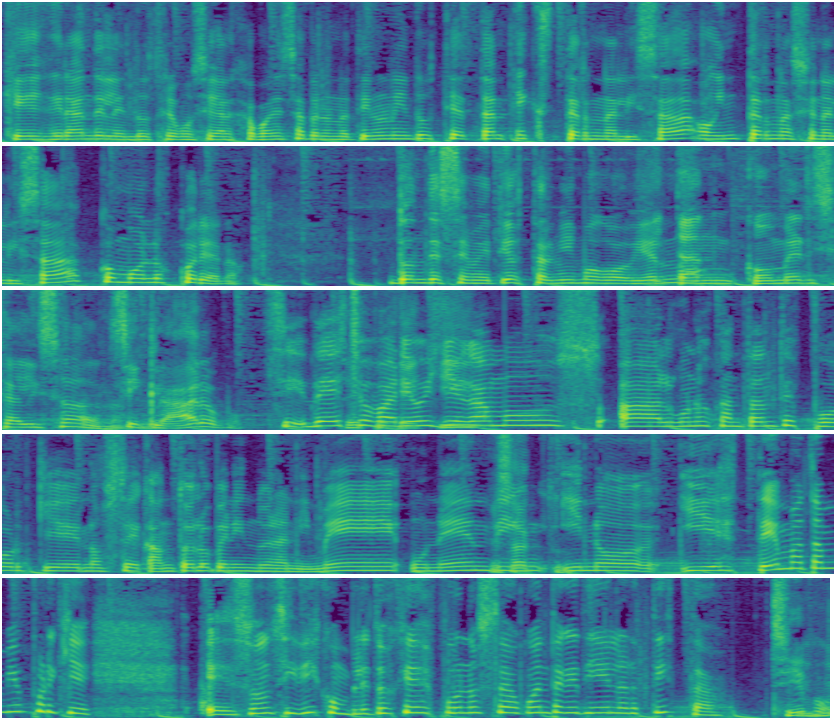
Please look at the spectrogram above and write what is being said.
que es grande la industria musical japonesa, pero no tiene una industria tan externalizada o internacionalizada como los coreanos, donde se metió hasta el mismo Y gobierno. tan comercializada. Sí, claro. po. Sí, de hecho, porque varios aquí- llegamos a algunos cantantes porque, no sé, cantó el opening de un anime, un ending, Exacto. y no y es tema también porque eh, son CDs completos que después no se da cuenta que tiene el artista. Sí, po.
